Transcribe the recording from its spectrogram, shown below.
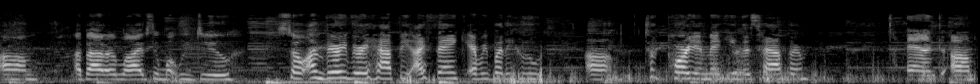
um, about our lives and what we do. So I'm very, very happy. I thank everybody who uh, took part in making this happen. And um,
